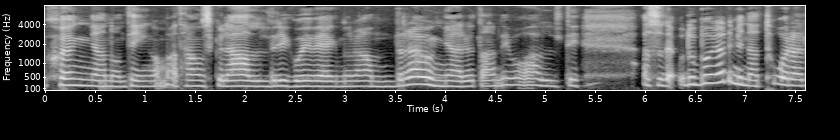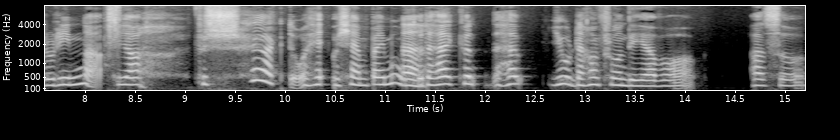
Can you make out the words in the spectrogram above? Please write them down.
sjöng han någonting om att han skulle aldrig gå iväg med några andra ungar utan det var alltid... Alltså det, och då började mina tårar att rinna. Jag försökte att, att kämpa emot äh. och det här, det här gjorde han från det jag var alltså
